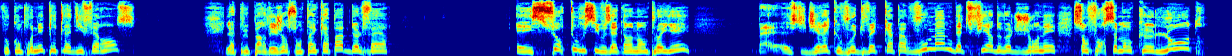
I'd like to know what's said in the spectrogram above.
Vous comprenez toute la différence? La plupart des gens sont incapables de le faire. Et surtout si vous êtes un employé, ben, je dirais que vous devez être capable vous-même d'être fier de votre journée sans forcément que l'autre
